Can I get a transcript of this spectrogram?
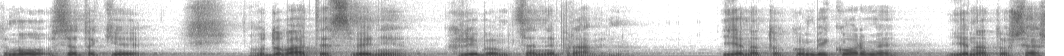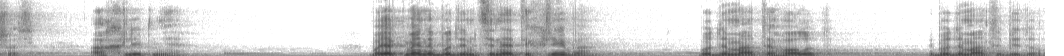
Тому все-таки годувати свині хлібом це неправильно. Є на то комбікорми, є на то ще щось, а хліб ні. Бо як ми не будемо цінити хліба, будемо мати голод і будемо мати біду.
